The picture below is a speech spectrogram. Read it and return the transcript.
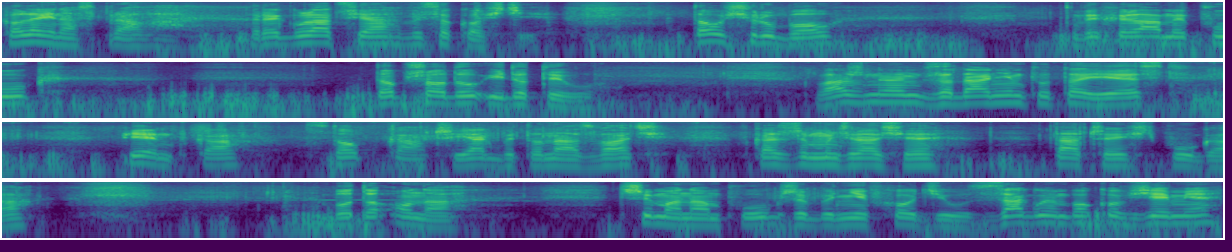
Kolejna sprawa. Regulacja wysokości. Tą śrubą wychylamy pług do przodu i do tyłu. Ważnym zadaniem tutaj jest piętka, stopka, czy jakby to nazwać. W każdym bądź razie ta część pługa, bo to ona trzyma nam pług, żeby nie wchodził za głęboko w ziemię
